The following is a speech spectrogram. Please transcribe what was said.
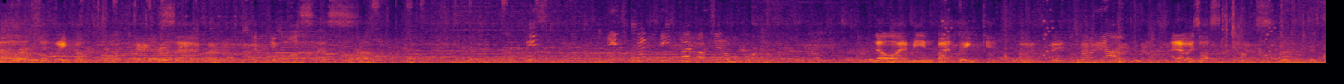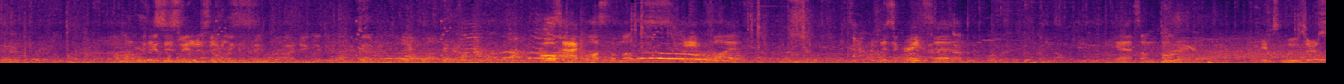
uh, a wake up call for Zach if he lost this. He's, he's been beat by Montana before. No, I mean by Lincoln. I know he's lost the. I'm at This is losers. and Lincoln's been grinding like a fucking guy. Oh, Zach lost the most. Game five. This is a great set. Yeah, it's uncommon. It's losers.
